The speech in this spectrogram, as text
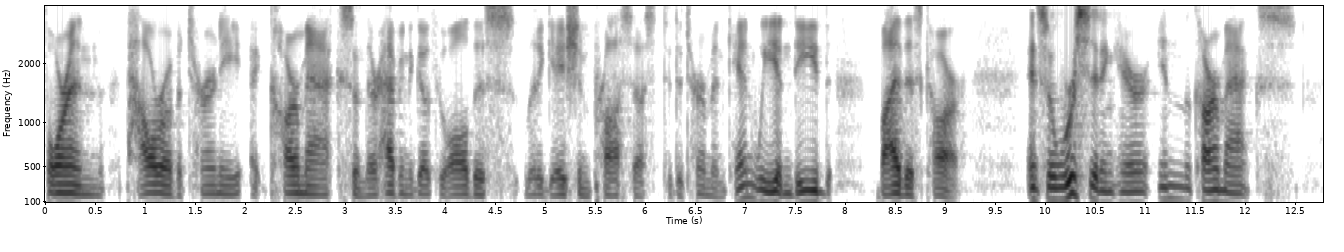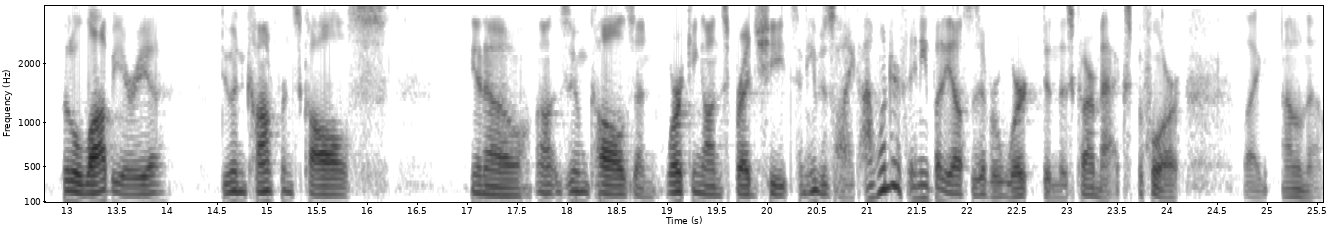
foreign power of attorney at CarMax, and they're having to go through all this litigation process to determine can we indeed buy this car. And so we're sitting here in the CarMax little lobby area doing conference calls, you know, uh, Zoom calls and working on spreadsheets. And he was like, I wonder if anybody else has ever worked in this CarMax before. Like, I don't know.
